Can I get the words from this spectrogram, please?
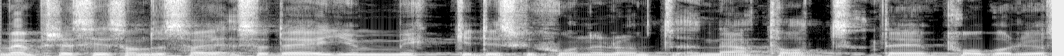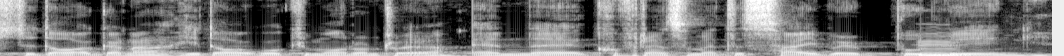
Men precis som du säger, så det är ju mycket diskussioner runt näthat. Det pågår just i dagarna, idag och imorgon tror jag, en eh, konferens som heter Cyberbullying. Mm.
